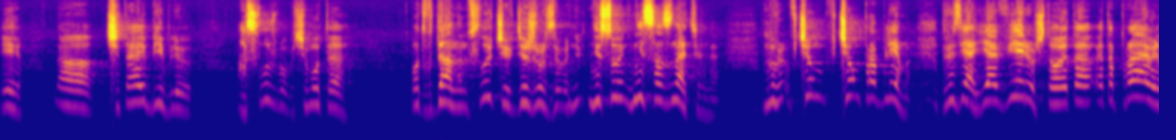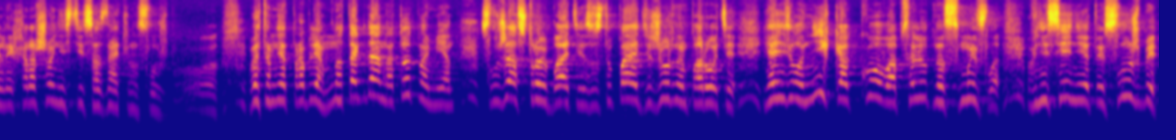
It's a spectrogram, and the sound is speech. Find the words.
и э, читаю Библию, а службу почему-то, вот в данном случае в дежурстве несу несознательно. Ну, в чем, в чем проблема? Друзья, я верю, что это, это правильно и хорошо нести сознательную службу. В этом нет проблем. Но тогда, на тот момент, служа в стройбате, заступая дежурным по роте, я не видел никакого абсолютно смысла внесения этой службы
